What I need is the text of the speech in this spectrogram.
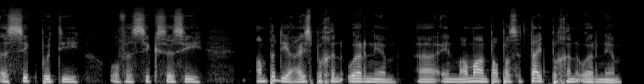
'n siek boetie of 'n siek sussie amper die huis begin oorneem uh, en mamma en pappa se tyd begin oorneem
